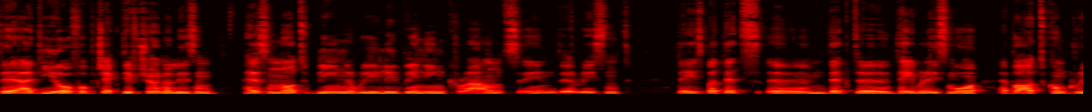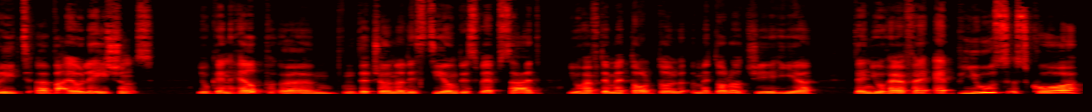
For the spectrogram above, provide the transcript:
The idea of objective journalism has not been really winning grounds in the recent days, but that's um, that uh, table is more about concrete uh, violations. You can help um, the journalists here on this website. You have the methodol methodology here. Then you have an abuse score,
